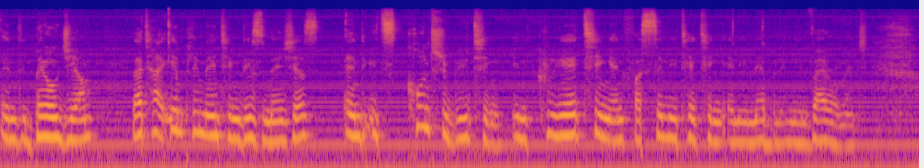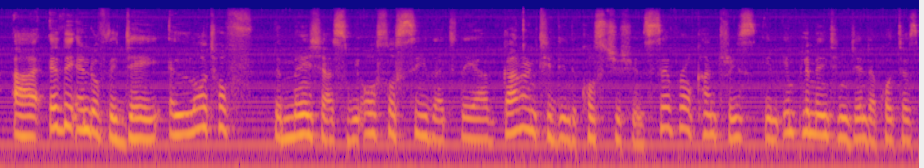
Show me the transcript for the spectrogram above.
and Belgium, that are implementing these measures and it's contributing in creating and facilitating an enabling environment. Uh, at the end of the day, a lot of the measures, we also see that they are guaranteed in the constitution. Several countries in implementing gender quotas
